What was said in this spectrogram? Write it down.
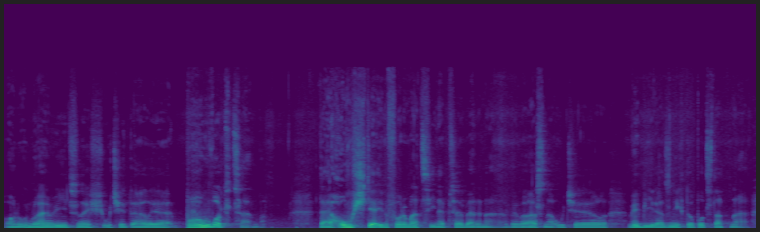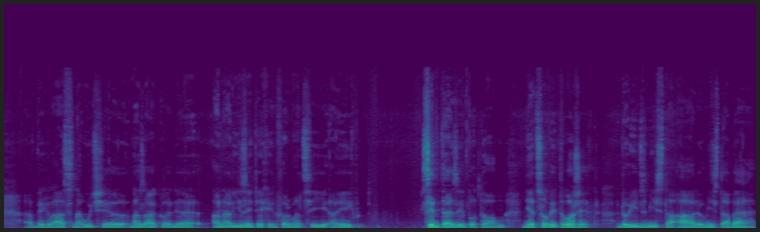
On mnohem víc než učitel je průvodcem té houště informací nepřeberné, aby vás naučil vybírat z nich to podstatné, abych vás naučil na základě analýzy těch informací a jejich syntézy potom něco vytvořit, dojít z místa A do místa B.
